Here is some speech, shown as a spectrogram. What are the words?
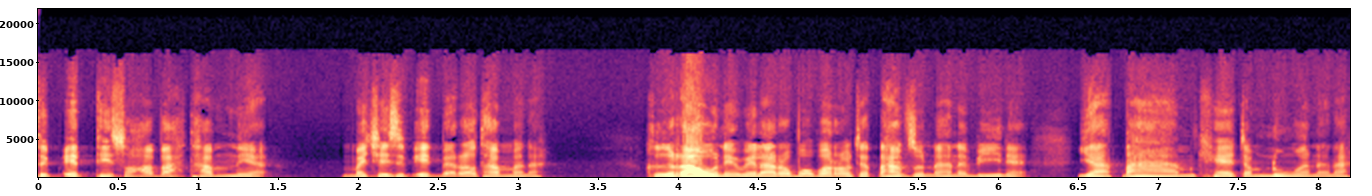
สิบเอ็ดที่ซอฮาบะทำเนี่ยไม่ใช่สิบเอ็ดแบบเราทำอะนะ คือเราเนี่ยเวลาเราบอกว่าเราจะตามสุนนะนบีเนี่ยอย่าตามแค่จำนวนอะนะ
